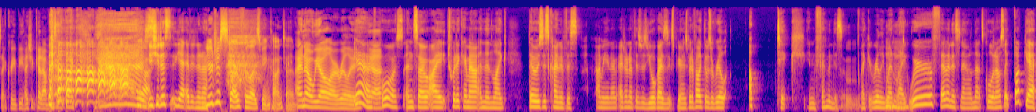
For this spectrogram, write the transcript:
Is that creepy? I should cut out myself going. yes. You should just yeah edit it out. You're just starved for lesbian content. I know we all are really. yeah, of course. And so I Twitter came out, and then like there was this kind of this. I mean, I, I don't know if this was your guys' experience, but I felt like there was a real uptick in feminism. Like it really went mm-hmm. like we're feminists now, and that's cool. And I was like, fuck yeah.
